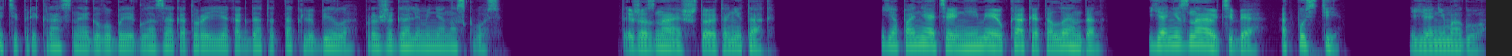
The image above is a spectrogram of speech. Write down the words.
Эти прекрасные голубые глаза, которые я когда-то так любила, прожигали меня насквозь. «Ты же знаешь, что это не так». «Я понятия не имею, как это, Лэндон. Я не знаю тебя. Отпусти». «Я не могу».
